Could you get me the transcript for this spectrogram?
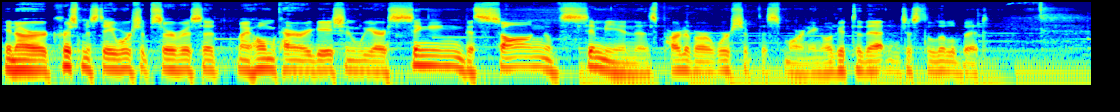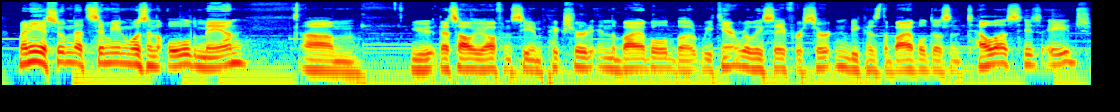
In our Christmas Day worship service at my home congregation, we are singing the Song of Simeon as part of our worship this morning. I'll get to that in just a little bit. Many assume that Simeon was an old man. Um, you, that's how you often see him pictured in the Bible, but we can't really say for certain because the Bible doesn't tell us his age.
